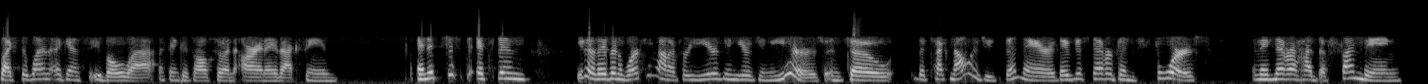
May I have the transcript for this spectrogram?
like the one against Ebola. I think is also an RNA vaccine, and it's just it's been you know, they've been working on it for years and years and years. And so the technology's been there. They've just never been forced and they've never had the funding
